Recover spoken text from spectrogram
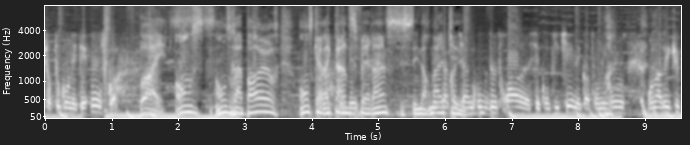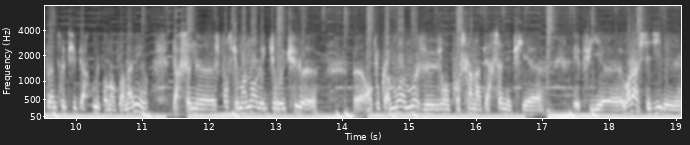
surtout qu'on était 11 quoi Ouais, 11, 11 rappeurs, 11 caractères différents, c'est normal Déjà, quand il y a un groupe de 3, c'est compliqué, mais quand on est 11, on a vécu plein de trucs super cool pendant plein d'années. hein. Personne, euh, je pense que maintenant, avec du recul, euh, euh, en tout cas moi, moi, je, je reproche rien à personne. Et puis, euh, et puis, euh, voilà, je t'ai dit, les,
